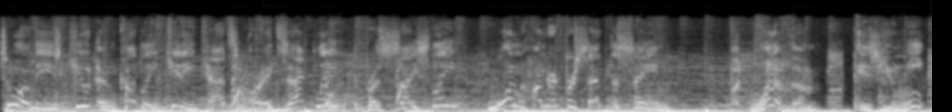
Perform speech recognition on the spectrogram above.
Two of these cute and cuddly kitty cats are exactly, precisely, 100% the same. But one of them is unique.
